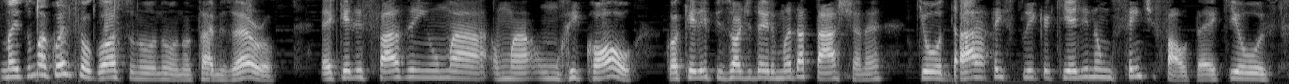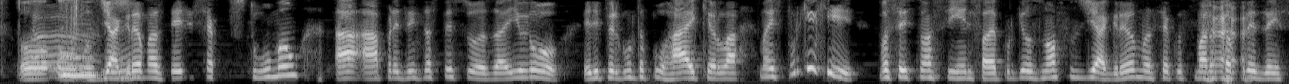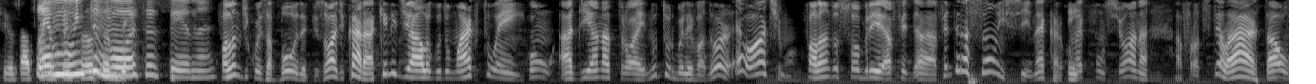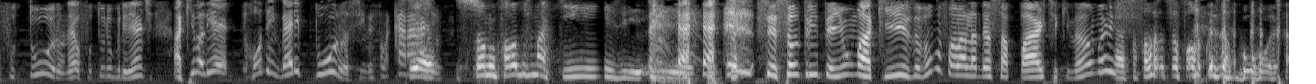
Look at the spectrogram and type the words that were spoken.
Mas uma coisa que eu gosto no, no, no Time Zero é que eles fazem uma, uma, um recall com aquele episódio da irmã da Tasha, né? Que o Data explica que ele não sente falta, é que os, o- Ah. os diagramas dele se acostumam à, à presença das pessoas. Aí o, ele pergunta pro Hiker lá, mas por que que vocês estão assim? Ele fala, é porque os nossos diagramas se acostumaram à sua presença. É muito também. boa essa cena. Falando de coisa boa do episódio, cara, aquele diálogo do Mark Twain com a Diana Troy no Turbo Elevador é ótimo. Falando sobre a, fe- a federação em si, né, cara? Como é que funciona a frota estelar, tal, o futuro, né? O futuro brilhante. Aquilo ali é Roddenberry puro, assim. Você fala, caralho, É, só não fala dos maquis e. e sessão 31 Maquis, não vamos falar nada dessa parte aqui não, mas... é, só, fala, só fala coisa boa.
